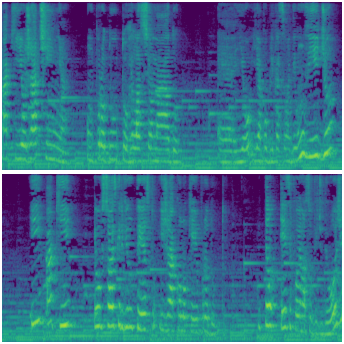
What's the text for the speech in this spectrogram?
Aqui eu já tinha um produto relacionado é, e, eu, e a publicação é de um vídeo. E aqui eu só escrevi um texto e já coloquei o produto. Então, esse foi o nosso vídeo de hoje.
